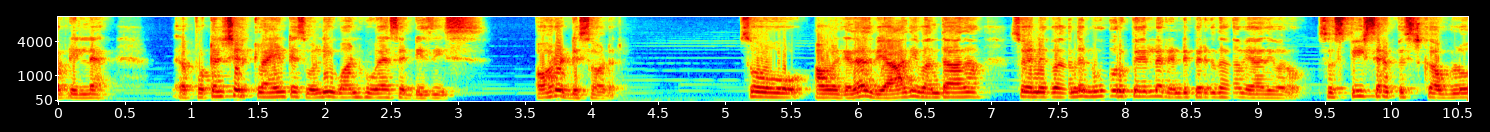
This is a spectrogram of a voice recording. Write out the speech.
அப்படி இல்ல. A potential client is only one who has a disease or a disorder. So அவங்களுக்கு ஏதாவது வியாதி வந்தாதான் ஸோ எனக்கு வந்து நூறு பேர்ல ரெண்டு பேருக்கு தான் வியாதி வரும். ஸோ ஸ்பீச் தெரப்பிஸ்ட்க்கு அவ்வளோ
